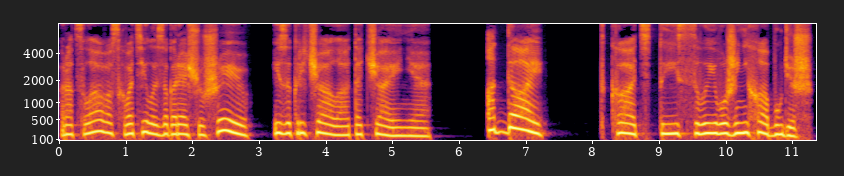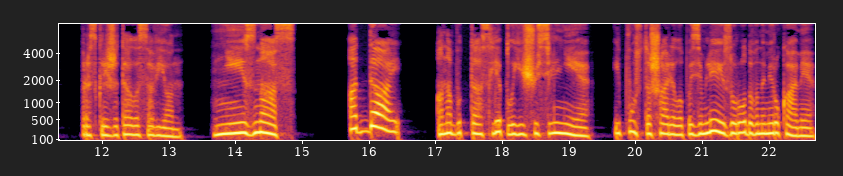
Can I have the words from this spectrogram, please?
Радслава схватилась за горящую шею и закричала от отчаяния. «Отдай!» «Ткать ты из своего жениха будешь!» — проскрежетала Савьон. «Не из нас!» «Отдай!» Она будто ослепла еще сильнее и пусто шарила по земле изуродованными руками.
